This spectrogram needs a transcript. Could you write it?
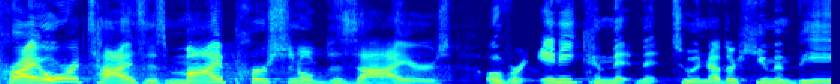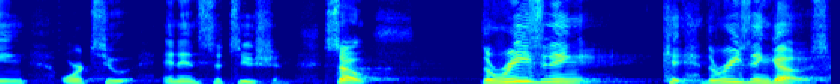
prioritizes my personal desires over any commitment to another human being or to an institution. So, the reasoning, the reasoning goes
